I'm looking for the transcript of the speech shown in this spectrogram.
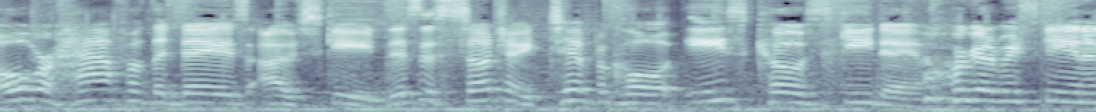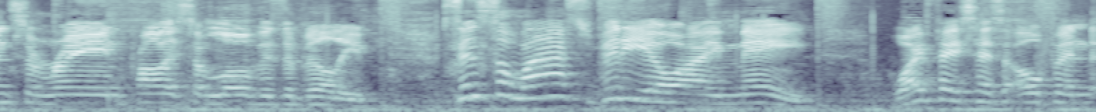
over half of the days I've skied. This is such a typical East Coast ski day. We're gonna be skiing in some rain, probably some low visibility. Since the last video I made, Whiteface has opened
